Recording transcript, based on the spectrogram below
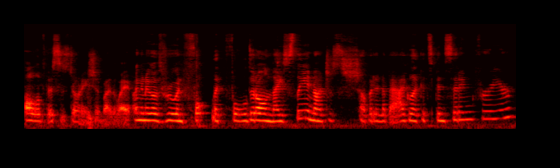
all of this is donation, by the way. I'm gonna go through and fo like fold it all nicely and not just shove it in a bag like it's been sitting for a year.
